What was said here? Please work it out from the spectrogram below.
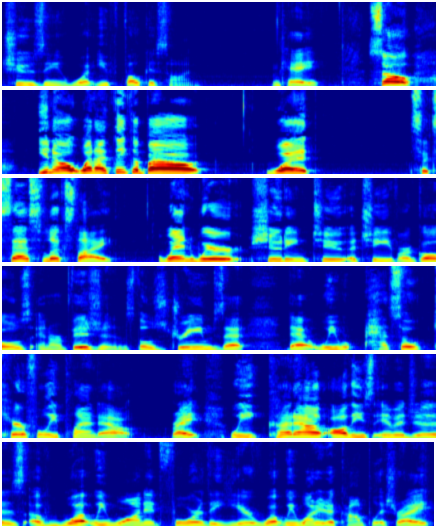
choosing what you focus on. Okay? So, you know, when I think about what success looks like, when we're shooting to achieve our goals and our visions, those dreams that that we had so carefully planned out, right? We cut out all these images of what we wanted for the year, what we wanted to accomplish, right?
